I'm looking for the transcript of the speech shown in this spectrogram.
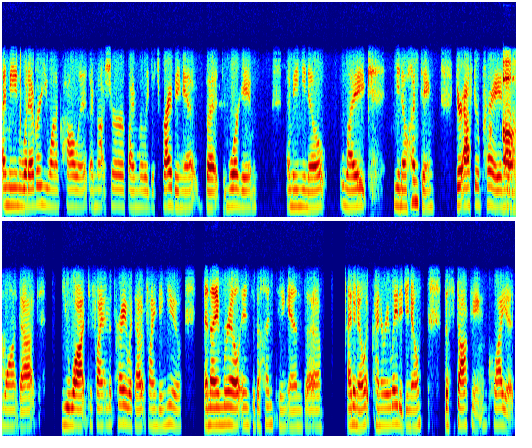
I mean, whatever you want to call it. I'm not sure if I'm really describing it, but war games. I mean, you know, like, you know, hunting. You're after prey and Ah. don't want that. You want to find the prey without it finding you. And I'm real into the hunting and the, I don't know, it's kind of related, you know, the stalking, quiet,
